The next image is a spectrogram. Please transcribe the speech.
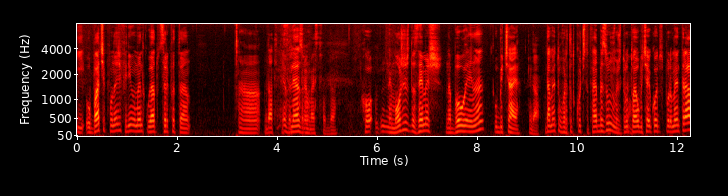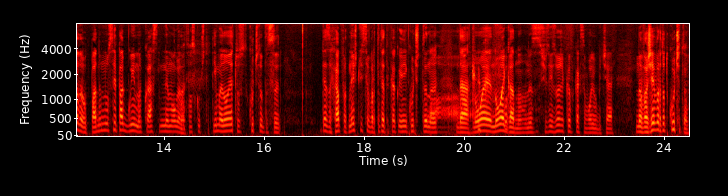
И обаче, понеже в един момент, когато църквата а, Датите е се преместват, да. Не можеш да вземеш на българина обичая. Да. Да, ме ето въртат кучета. Това е безумно. Между другото, това е обичай, който според мен трябва да отпадне, но все пак го има. Аз не мога е да. това с кучетата? Има едно, ето с кучетата са... Те захапват нещо и се въртат е така, едни кучета на... Да, много е, много е гадно. Не, ще се излъжа какъв, как се води обичая. На въже въртат кучета.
